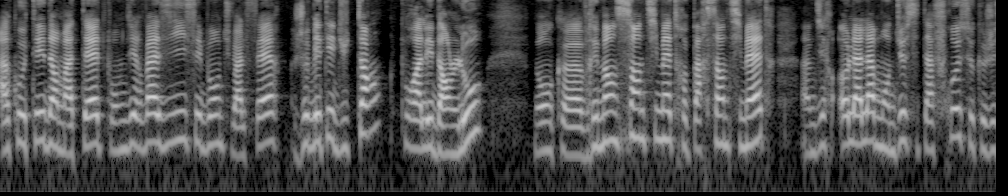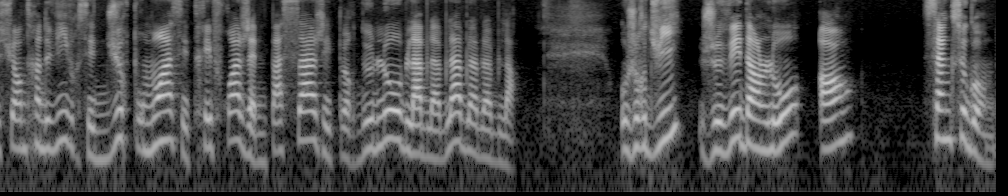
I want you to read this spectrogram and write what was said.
à côté dans ma tête pour me dire vas-y, c'est bon, tu vas le faire. Je mettais du temps pour aller dans l'eau. Donc euh, vraiment centimètre par centimètre, à me dire oh là là mon Dieu c'est affreux ce que je suis en train de vivre, c'est dur pour moi, c'est très froid, j'aime pas ça, j'ai peur de l'eau, blablabla blablabla. Bla, Aujourd'hui, je vais dans l'eau en 5 secondes.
